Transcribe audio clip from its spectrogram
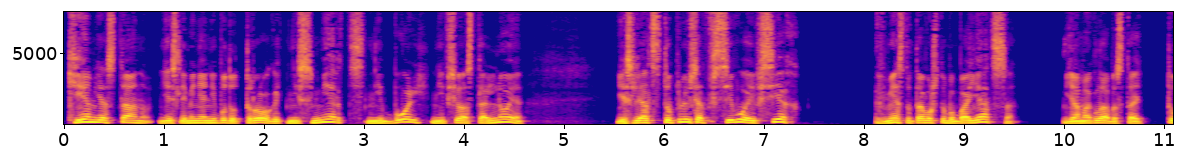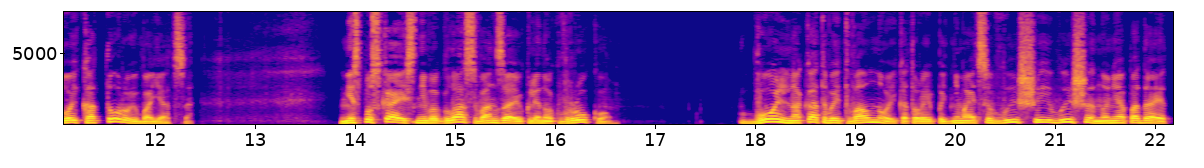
Кем я стану, если меня не будут трогать ни смерть, ни боль, ни все остальное, если отступлюсь от всего и всех? Вместо того, чтобы бояться, я могла бы стать той, которую бояться. Не спуская с него глаз, вонзаю клинок в руку — Боль накатывает волной, которая поднимается выше и выше, но не опадает.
